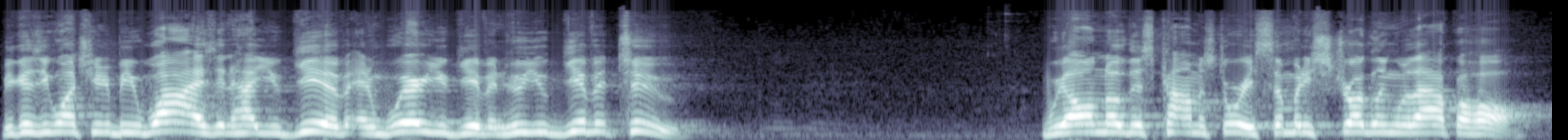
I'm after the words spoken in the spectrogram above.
Because He wants you to be wise in how you give and where you give and who you give it to. We all know this common story somebody struggling with alcohol,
